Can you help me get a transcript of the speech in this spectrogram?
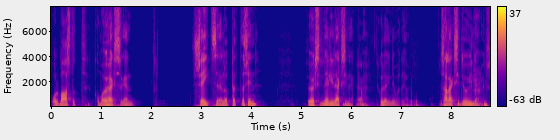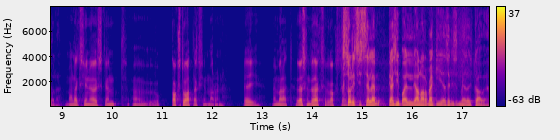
kolm aastat, kui ma üheksakümmend seitse lõpetasin, üheksakümmend neli läksin äkki või, kuidagi niimoodi jah. sa läksid ju hiljem, eks ole? ma läksin üheksakümmend, kaks tuhat läksin, ma arvan, ei, ma ei mäleta, üheksakümmend üheksa või kaks tuhat. kas olid siis selle käsipall Janar Mägi ja sellised mehed olid ka või?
